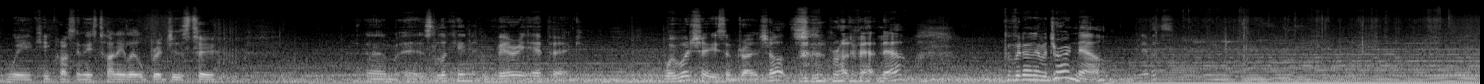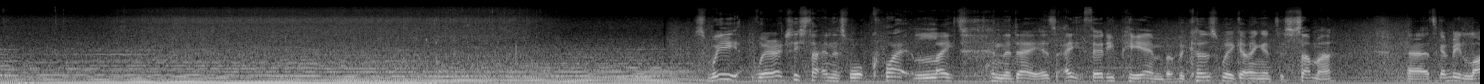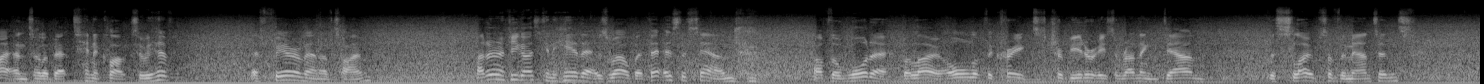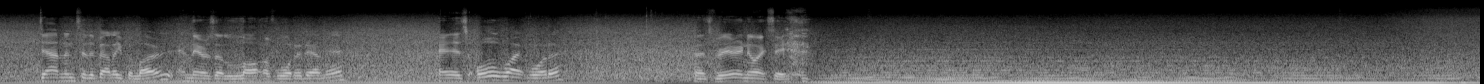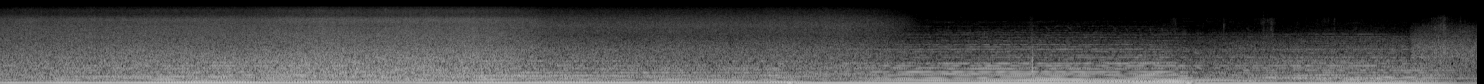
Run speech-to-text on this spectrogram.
We keep crossing these tiny little bridges too. Um, it's looking very epic. We would show you some drone shots right about now, but we don't have a drone now. Nevis? We, we're actually starting this walk quite late in the day. It's 8.30 p.m. but because we're going into summer, uh, it's going to be light until about 10 o'clock. So we have a fair amount of time. I don't know if you guys can hear that as well, but that is the sound of the water below. All of the creeks, tributaries are running down the slopes of the mountains, down into the valley below, and there is a lot of water down there. It is all white water, it's very noisy.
